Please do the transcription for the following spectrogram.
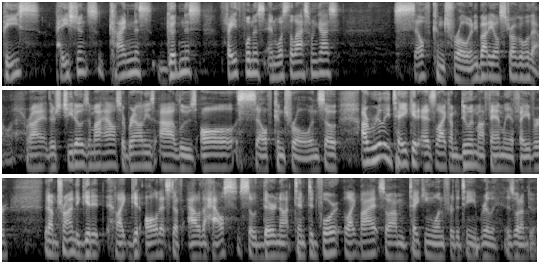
peace, patience, kindness, goodness, faithfulness, and what's the last one, guys? Self-control. Anybody else struggle with that one right? There's cheetos in my house or brownies. I lose all self-control. And so i really take it as like i'm doing my family a favor that i'm trying to get it like get all of that stuff out of the house so they're not tempted for it like by it. So i'm taking one for the team really is what i'm doing.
